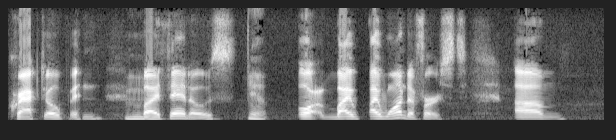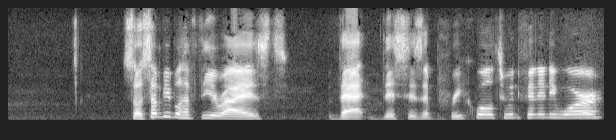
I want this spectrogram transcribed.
cracked open Mhm. by Thanos. Yeah. Or by by Wanda first. Um, so some people have theorized that this is a prequel to Infinity War,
